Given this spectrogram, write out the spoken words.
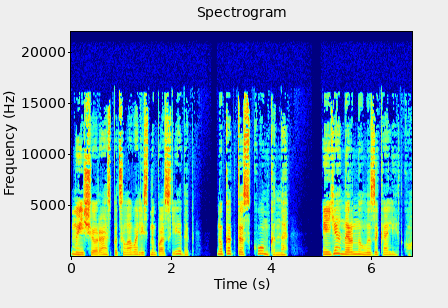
Мы еще раз поцеловались напоследок, но как-то скомканно, и я нырнула за калитку.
